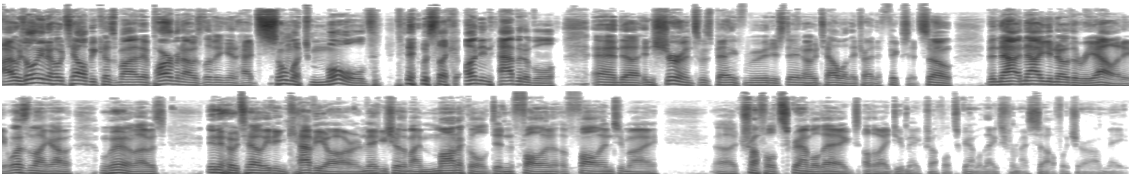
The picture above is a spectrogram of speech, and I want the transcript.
I was only in a hotel because my the apartment I was living in had so much mold it was like uninhabitable, and uh, insurance was paying for me to stay in a hotel while they tried to fix it. So the now now you know the reality. It wasn't like oh well I was in a hotel eating caviar and making sure that my monocle didn't fall in, fall into my uh, truffled scrambled eggs. Although I do make truffled scrambled eggs for myself, which are amazing.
